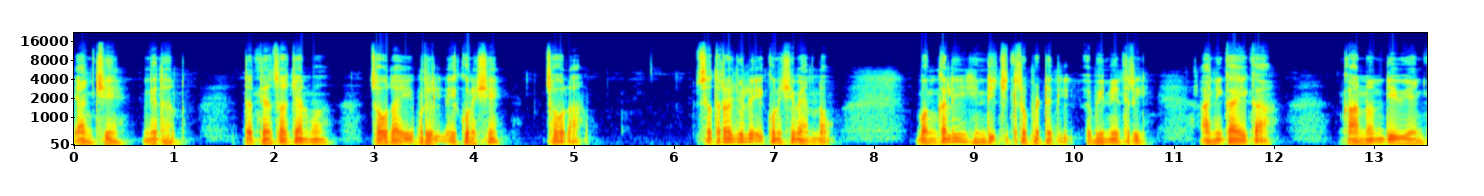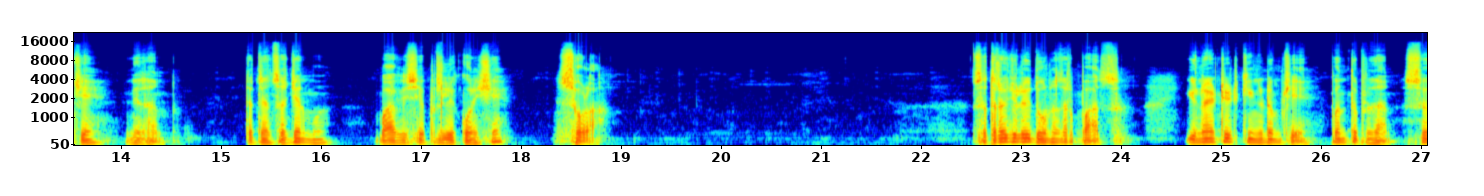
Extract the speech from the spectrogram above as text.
यांचे निधन. तर त्यांचा जन्म चौदा एप्रिल एकोणीसशे चौदा. सतरा जुलै एकोणीसशे ब्याण्णव बंगाली हिंदी चित्रपटातील अभिनेत्री आणि गायिका कानन देवी यांचे निधन. तर त्यांचा जन्म बावीस एप्रिल एकोणीसशे सोळा. सतरा जुलै दोन हजार पाच युनायटेड किंगडमचे पंतप्रधान सर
